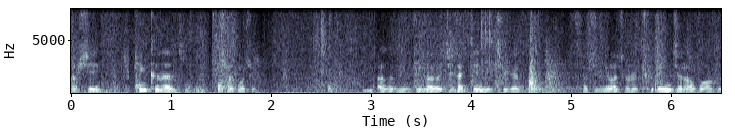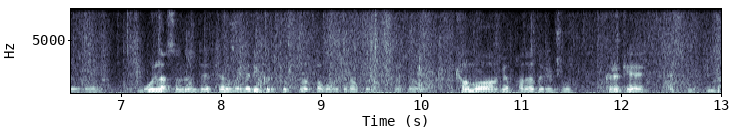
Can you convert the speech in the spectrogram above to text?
역시 핑크는 최고죠. 아 그리고 인기가요 제작진 측에서 세준이와 저를 초딩제라고 하길래 몰랐었는데 팬분들이 그렇게 불렀다고 하더라고요. 그래서 겸허하게 받아들이고 그렇게 됐습니다.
